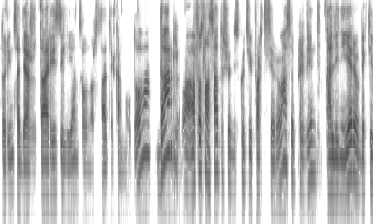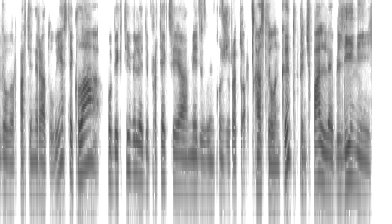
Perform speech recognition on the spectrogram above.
dorința de a ajuta reziliența unor state ca Moldova, dar a fost lansată și o discuție foarte serioasă privind alinierea obiectivelor parteneriatului. Este la obiectivele de protecție a mediului înconjurător, astfel încât principalele linii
